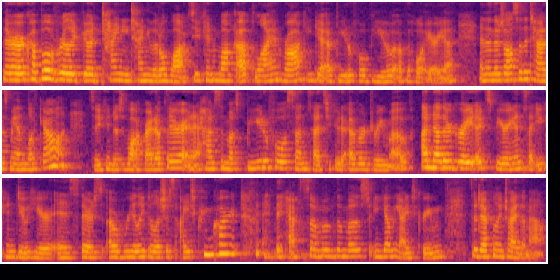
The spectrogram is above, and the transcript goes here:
There are a couple of really good tiny, tiny little walks. You can walk up Lion Rock and get a beautiful view of the whole area. And then there's also the Tasman Lookout. So you can just walk right up there and it has the most beautiful sunsets you could ever dream of. Another great experience that you can do here is there's a really delicious ice cream cart. And they have some of the most yummy ice cream. So definitely try them out.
